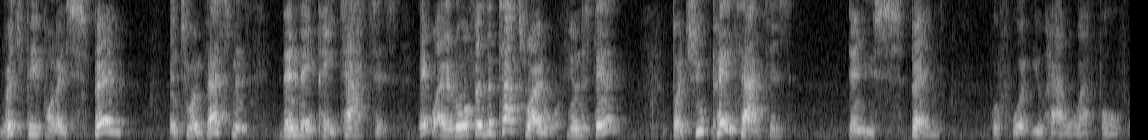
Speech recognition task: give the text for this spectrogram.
rich people, they spend into investments, then they pay taxes. They write it off as a tax write-off, you understand? But you pay taxes, then you spend with what you have left over.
